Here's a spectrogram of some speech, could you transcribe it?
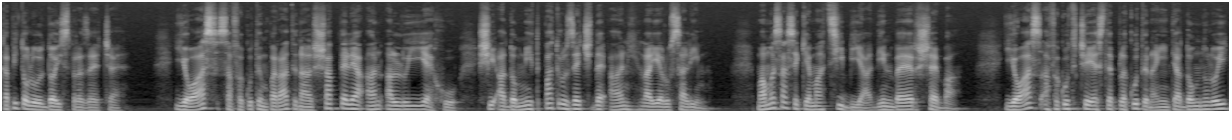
Capitolul 12 Ioas s-a făcut împărat în al șaptelea an al lui Iehu și a domnit 40 de ani la Ierusalim. Mama sa se chema Țibia din Beer Sheba. Ioas a făcut ce este plăcut înaintea Domnului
